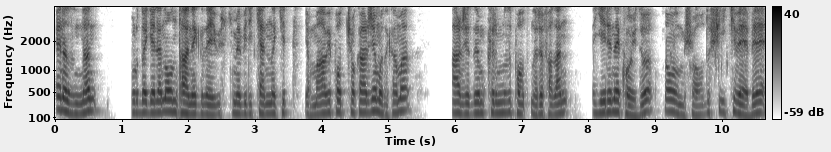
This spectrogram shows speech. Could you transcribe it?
En azından burada gelen 10 tane glaive üstüme biriken nakit. Ya mavi pot çok harcamadık ama harcadığım kırmızı potları falan yerine koydu. Ne olmuş oldu? Şu 2 VB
